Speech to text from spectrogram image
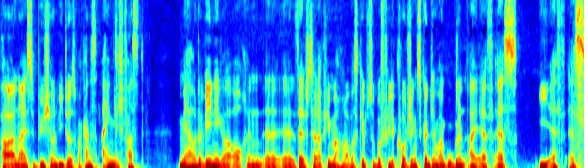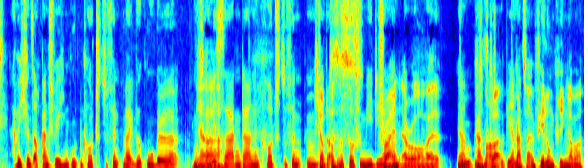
paar nice Bücher und Videos. Man kann es eigentlich fast mehr oder weniger auch in äh, äh, Selbsttherapie machen, aber es gibt super viele Coachings. Könnt ihr mal googeln, IFS. IFS. Aber ich finde es auch ganz schwierig, einen guten Coach zu finden, weil über Google, muss Ja. ich ehrlich sagen, da einen Coach zu finden Ich glaube, oder auch über Social Media. Try and Error, weil Ja, du, kannst zwar, du kannst zwar Empfehlungen kriegen, aber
